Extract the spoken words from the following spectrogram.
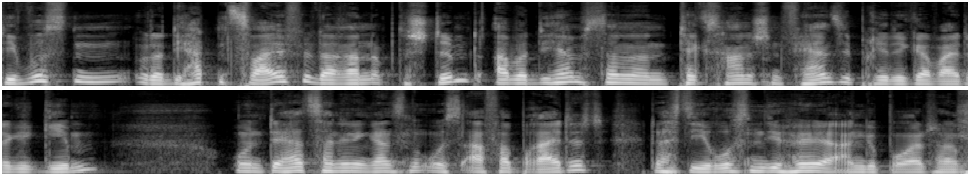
Die wussten oder die hatten Zweifel daran, ob das stimmt, aber die haben es dann an einen texanischen Fernsehprediger weitergegeben und der hat es dann in den ganzen USA verbreitet, dass die Russen die Höhe angebohrt haben.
